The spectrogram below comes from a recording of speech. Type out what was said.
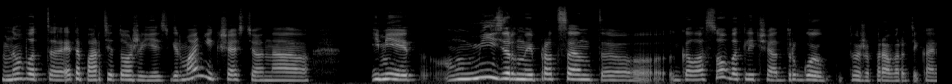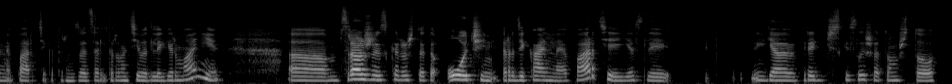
Но вот э, эта партия тоже есть в Германии. К счастью, она имеет мизерный процент э, голосов, в отличие от другой тоже праворадикальной партии, которая называется «Альтернатива для Германии». Сразу же скажу, что это очень радикальная партия. Если я периодически слышу о том, что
